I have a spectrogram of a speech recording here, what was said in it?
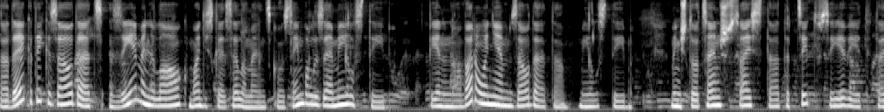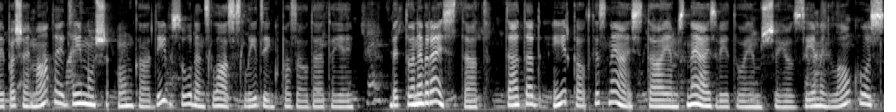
Tādēļ, ka tika zaudēts ziemeļu lauku maģiskais elements, ko simbolizē mīlestība viena no varoņiem - zaudētā mīlestība. Viņš to cenšas aizstāt ar citu sievieti, tai pašai mātei dzimušu un kā divas ūdens lāsas līdzīgu pazaudētajai. Bet to nevar aizstāt. Tā tad ir kaut kas neaizstājams, neaizvietojams šajos ziemeļu laukos,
